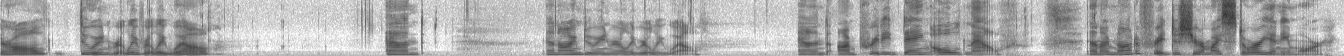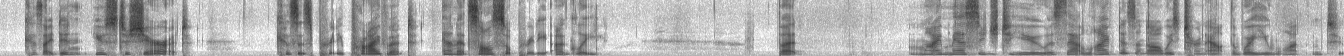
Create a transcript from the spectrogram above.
They're all doing really, really well. And and I'm doing really, really well. And I'm pretty dang old now. And I'm not afraid to share my story anymore because I didn't used to share it because it's pretty private and it's also pretty ugly. But my message to you is that life doesn't always turn out the way you want them to,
